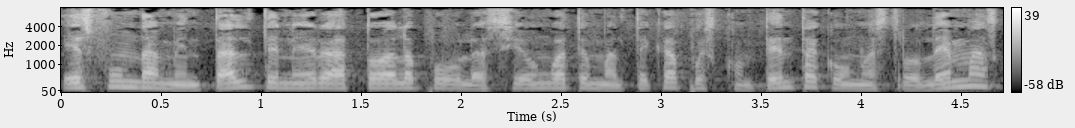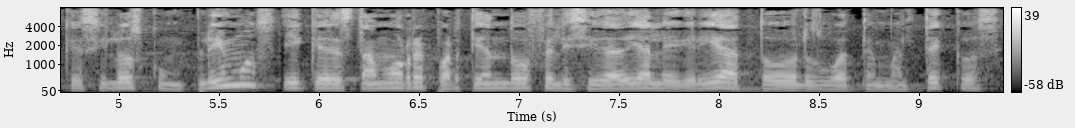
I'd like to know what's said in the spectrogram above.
es fundamental tener a toda la población guatemalteca pues contenta con nuestros lemas, que sí los cumplimos y que estamos repartiendo felicidad y alegría a todos los guatemaltecos.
